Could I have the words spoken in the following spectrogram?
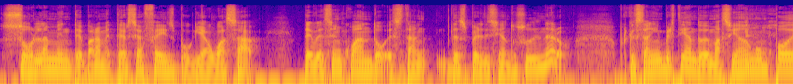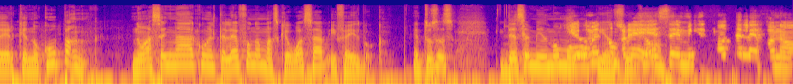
solamente para meterse a Facebook y a WhatsApp, de vez en cuando están desperdiciando su dinero. Porque están invirtiendo demasiado en un poder que no ocupan. No hacen nada con el teléfono más que WhatsApp y Facebook. Entonces, de ese mismo modo yo me compré yo. ese mismo teléfono,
